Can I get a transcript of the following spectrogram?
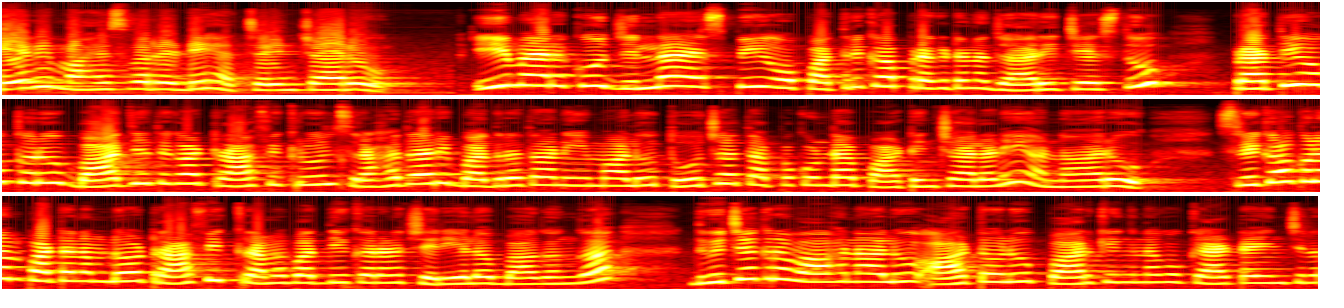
కేవి మహేశ్వర్ రెడ్డి హెచ్చరించారు. ఈ మేరకు జిల్లా ఎస్పీ ఓ పత్రికా ప్రకటన జారీ చేస్తూ ప్రతి ఒక్కరూ బాధ్యతగా ట్రాఫిక్ రూల్స్ రహదారి భద్రతా నియమాలు తూచా తప్పకుండా పాటించాలని అన్నారు. శ్రీకాకుళం పట్టణంలో ట్రాఫిక్ క్రమబద్ధీకరణ చర్యలో భాగంగా ద్విచక్ర వాహనాలు ఆటోలు పార్కింగ్నకు కేటాయించిన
